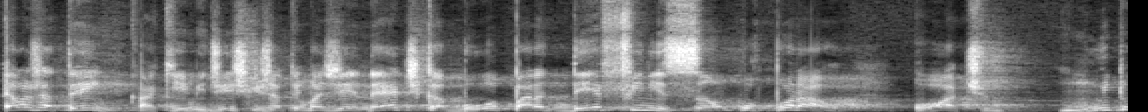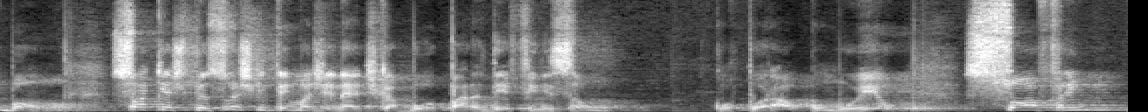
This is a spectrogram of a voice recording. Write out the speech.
Ela já tem, aqui me diz que já tem uma genética boa para definição corporal. Ótimo, muito bom. Só que as pessoas que têm uma genética boa para definição corporal, como eu, sofrem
